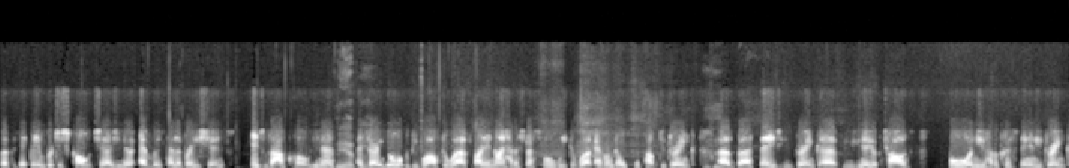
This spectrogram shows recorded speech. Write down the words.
But particularly in British culture, you know, every celebration, is with alcohol. You know, it's very normal for people after work, Friday night, had a stressful week at work. Everyone goes to the pub to drink. Mhm. Uh, birthdays, you drink. Uh, you, you know, your child's born, you have a christening and you drink.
